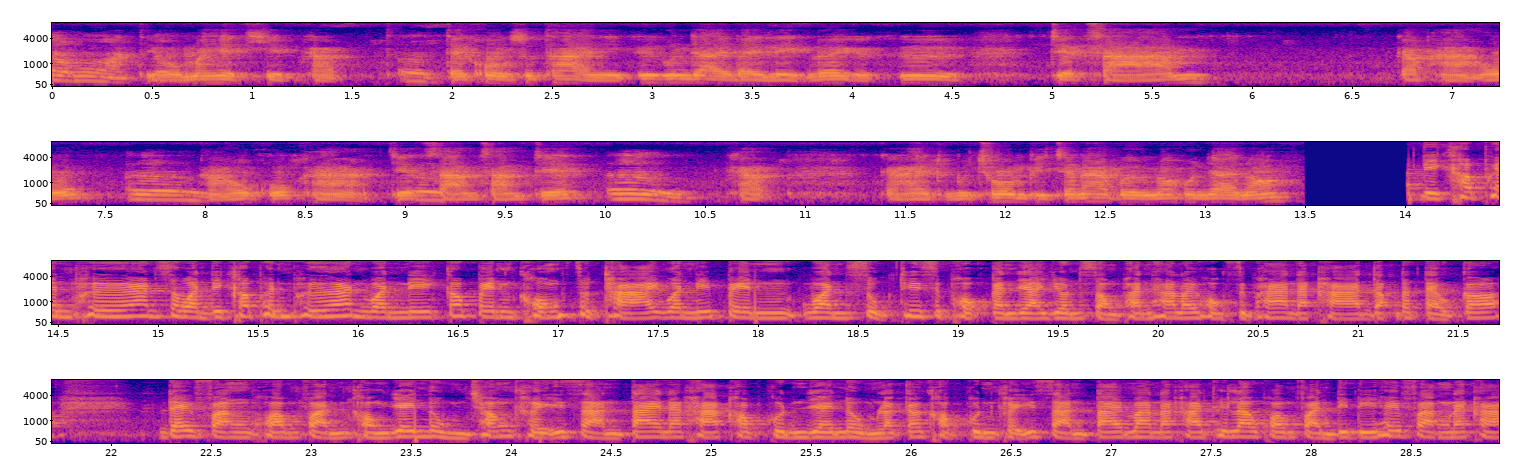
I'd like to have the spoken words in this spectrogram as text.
จงหวดที่ผมมาเห็ดคลิปครับ เออแต่โค้งสุดท้ายนี่คือคุณยายได้เลขเลยก็คือเจ็ดสามกับหาหกเออหาหกหกหาเจ็ดสามสามเจ็ดเออครับก็ให้ท่านผู้ชมพิจารณาเบิ่งเนาะคุณยายเนาะสวัสดีครับเพื่อนๆ สวัสดีครับเพื่อนๆ วันนี้ก็เป็นโค้งสุดท้าย วันนี้เป็นวันศุกร์ที่ 16 กันยายน 2565 นะคะ ดรแต๋วก็ ได้ฟังความฝันของยายหนุ่มช่องเคยอีสานใต้นะคะ ขอบคุณยายหนุ่มแล้วก็ขอบคุณเคยอีสานใต้มากนะคะ ที่เล่าความฝันดีๆให้ฟังนะคะ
